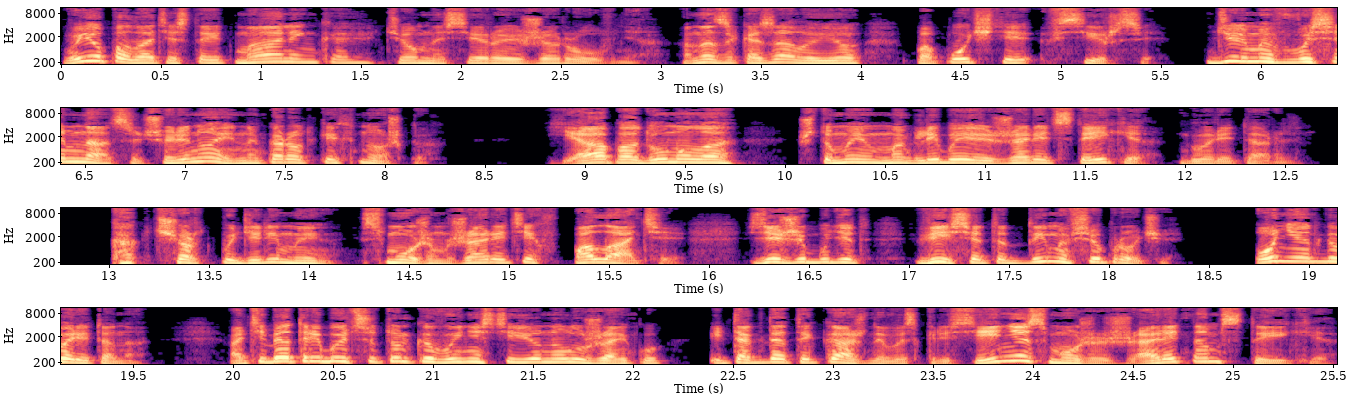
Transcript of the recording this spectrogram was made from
В ее палате стоит маленькая темно-серая жаровня. Она заказала ее по почте в Сирсе. Дюймов 18 шириной на коротких ножках. «Я подумала, что мы могли бы жарить стейки», — говорит Арлин. Как, черт подери, мы сможем жарить их в палате? Здесь же будет весь этот дым и все прочее. О нет, говорит она, а тебя требуется только вынести ее на лужайку, и тогда ты каждое воскресенье сможешь жарить нам стейки.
